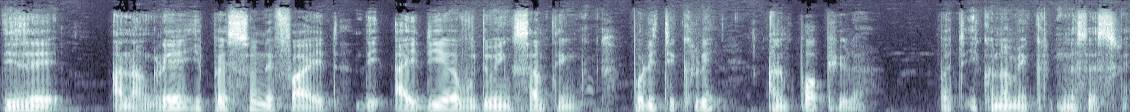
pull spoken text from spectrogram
disait en anglais, he personified the idea of doing something politically unpopular, but economic necessary.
